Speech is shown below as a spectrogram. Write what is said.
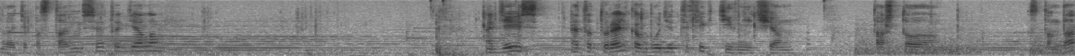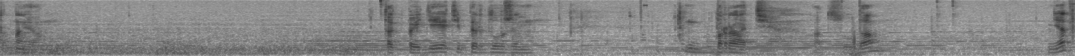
Давайте поставим все это дело. Надеюсь, эта турелька будет эффективнее, чем та, что стандартная. Так, по идее, я теперь должен брать отсюда. Нет?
